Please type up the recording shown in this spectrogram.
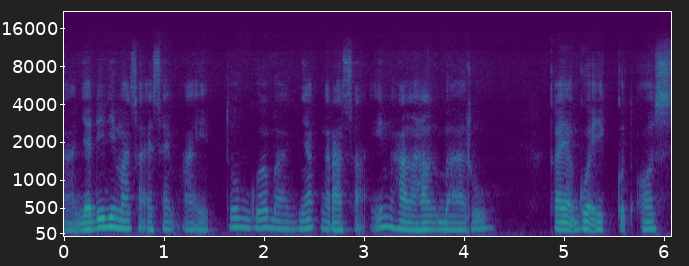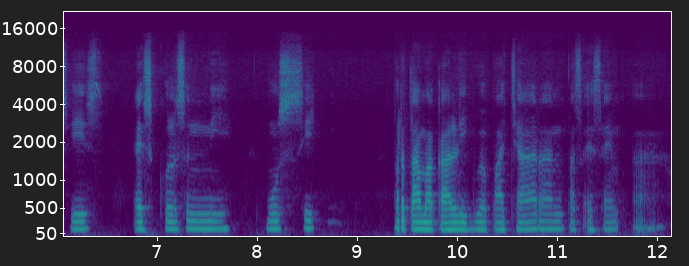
Nah jadi di masa SMA itu gua banyak ngerasain hal-hal baru. Kayak gua ikut osis eskul seni musik pertama kali gue pacaran pas SMA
